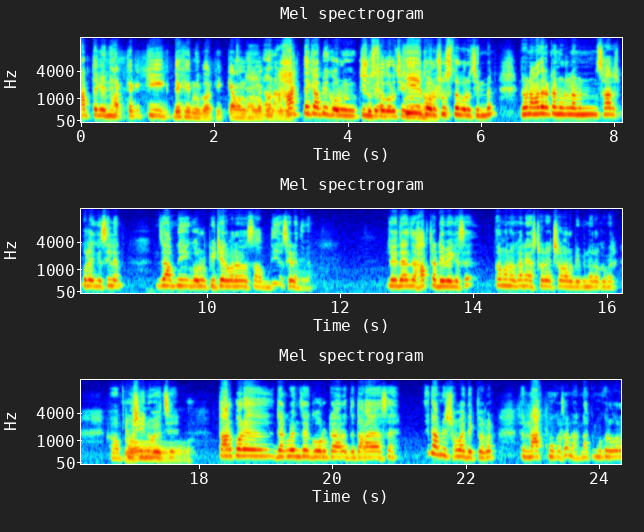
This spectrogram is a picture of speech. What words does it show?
হাট থেকে হাট থেকে কি দেখে নিব আর কি? কেমন ধরনের গরু হাট থেকে আপনি গরু সুস্থ গরু কি গরু সুস্থ গরু চিনবেন? যেমন আমাদের একটা নুরুল আমিন স্যার বলে গেছিলেন যে আপনি গরুর পিঠের পরে চাপ দিয়ে ছেড়ে দিবেন। যদি দেখেন যে হাতটা ডেবে গেছে তার মানে ওখানে অ্যাস্টোরেট সহ আরও বিভিন্ন রকমের প্রসিন হয়েছে। তারপরে দেখবেন যে গরুটা আর যে দাঁড়ায় আছে এটা আপনি সবাই দেখতে পারবেন। নাক মুখ আছে না নাক মুখের উপরে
